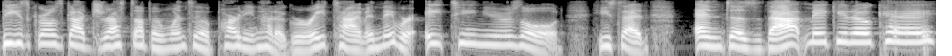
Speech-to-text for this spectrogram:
these girls got dressed up and went to a party and had a great time, and they were 18 years old. He said, And does that make it okay?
